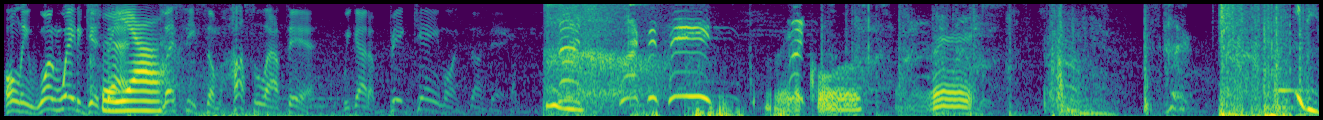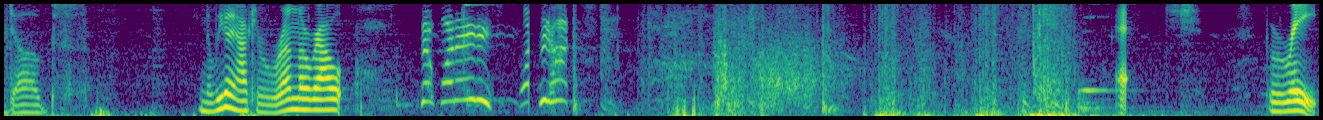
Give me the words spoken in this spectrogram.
Only one way to get So, that. yeah. Let's see some hustle out there. We got a big game on Sunday. Vertical. Reverse. Easy dubs. You know, we don't have to run the route. Set 180! We hot! Catch. Great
